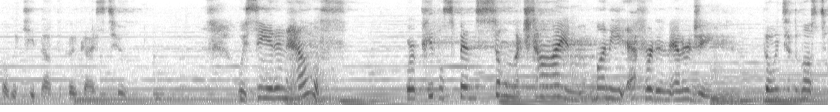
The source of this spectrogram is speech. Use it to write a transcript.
but we keep out the good guys too. We see it in health, where people spend so much time, money, effort, and energy going to the most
